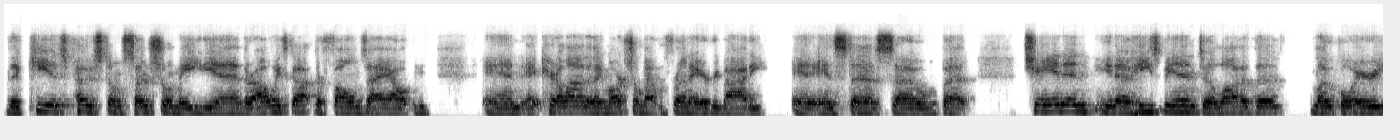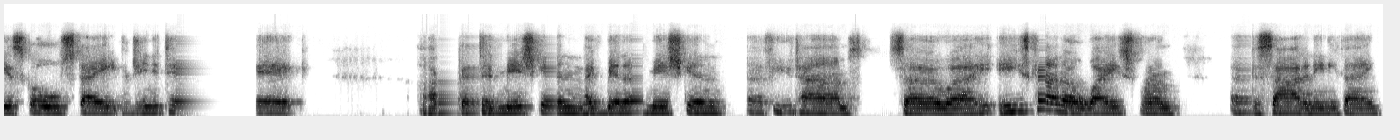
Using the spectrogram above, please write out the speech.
the kids post on social media. They're always got their phones out, and and at Carolina they march them out in front of everybody and, and stuff. So, but Shannon, you know, he's been to a lot of the local area schools, state, Virginia Tech. Like I said, Michigan, they've been at Michigan a few times. So uh, he, he's kind of ways from uh, deciding anything.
